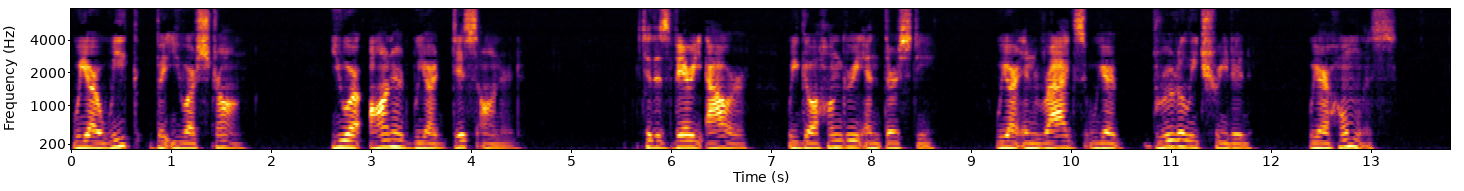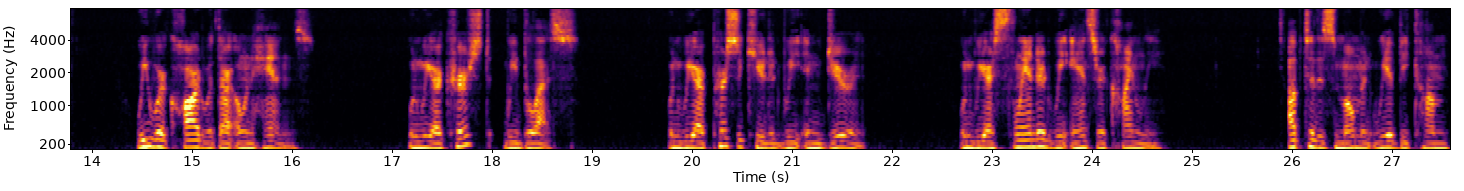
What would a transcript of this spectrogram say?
We are weak, but you are strong. You are honored, we are dishonored. To this very hour, we go hungry and thirsty. We are in rags, we are brutally treated, we are homeless. We work hard with our own hands. When we are cursed, we bless. When we are persecuted, we endure it. When we are slandered, we answer kindly. Up to this moment, we have become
